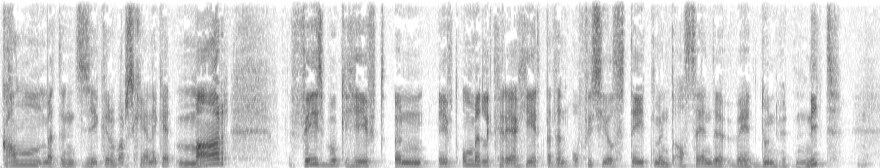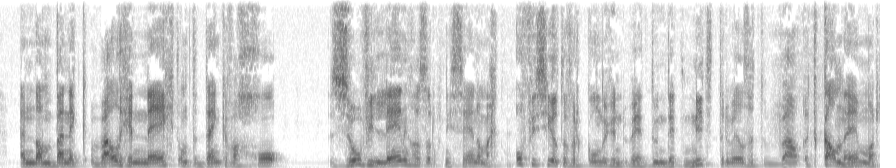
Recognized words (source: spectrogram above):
kan met een zekere waarschijnlijkheid. Maar Facebook heeft, een, heeft onmiddellijk gereageerd met een officieel statement als zijnde wij doen het niet. En dan ben ik wel geneigd om te denken van goh, zoveel lijn gaan ze er nog niet zijn om echt officieel te verkondigen wij doen dit niet, terwijl ze het wel. Het kan, hè, maar...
